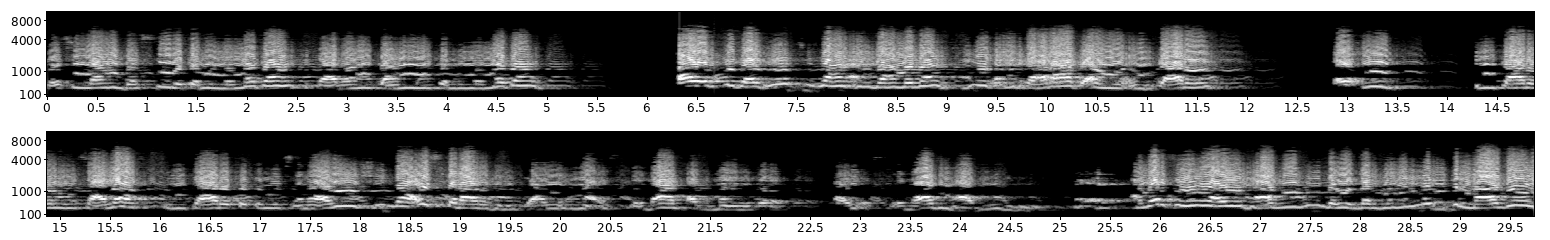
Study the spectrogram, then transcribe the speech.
الله ما فرمانه رسول الله دستور کمی نمتا کتابان قانون کمی نمتا اور اس کے ذریعے چیزان انجام بدن یہ انکارات اور یہ انکار توحید انکار رسالت انکار کتب سماوی شبہ اس قرار دلی چاہیے ہم استعداد ازمین کرے اور استعداد معبود اگر کوئی آئی معبودی بڑی درجہ نہیں تو معبود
